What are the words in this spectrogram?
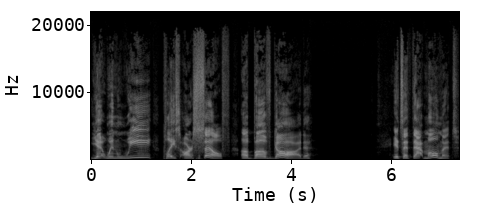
Yet when we place ourselves above God, it's at that moment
